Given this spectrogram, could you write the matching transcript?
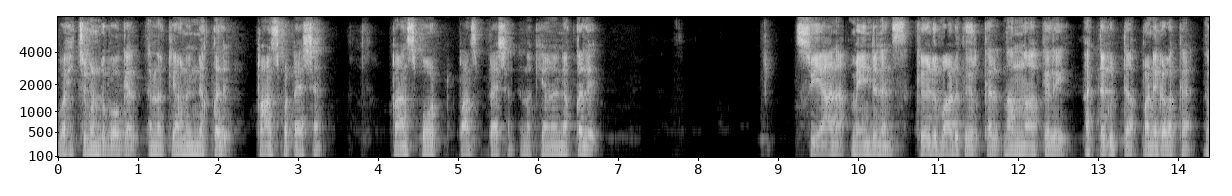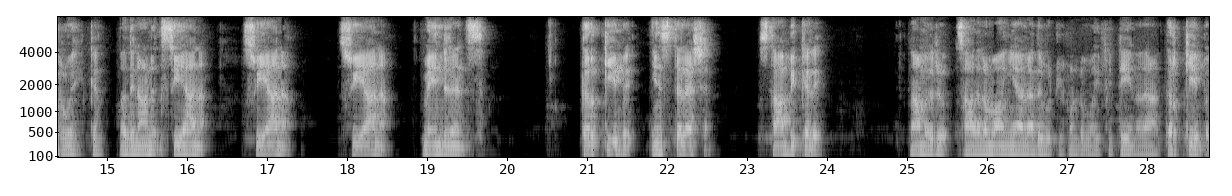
വഹിച്ചു കൊണ്ടുപോകൽ എന്നൊക്കെയാണ് നെക്കൽ ട്രാൻസ്പോർട്ടേഷൻ ട്രാൻസ്പോർട്ട് ട്രാൻസ്പോർട്ടേഷൻ എന്നൊക്കെയാണ് നെക്കൽ സ്വിയാന മെയിന്റനൻസ് കേടുപാട് തീർക്കൽ നന്നാക്കൽ അറ്റകുറ്റ പണികളൊക്കെ നിർവഹിക്കൽ. അതിനാണ് സിയാന. സ്വിയാന സ്വിയാന മെയിന്റനൻസ് തെർക്കീബ് ഇൻസ്റ്റലേഷൻ സ്ഥാപിക്കൽ. നാം ഒരു സാധനം വാങ്ങിയാൽ അത് വീട്ടിൽ കൊണ്ടുപോയി ഫിറ്റ് ചെയ്യുന്നതാണ് തെർക്കീബ്.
